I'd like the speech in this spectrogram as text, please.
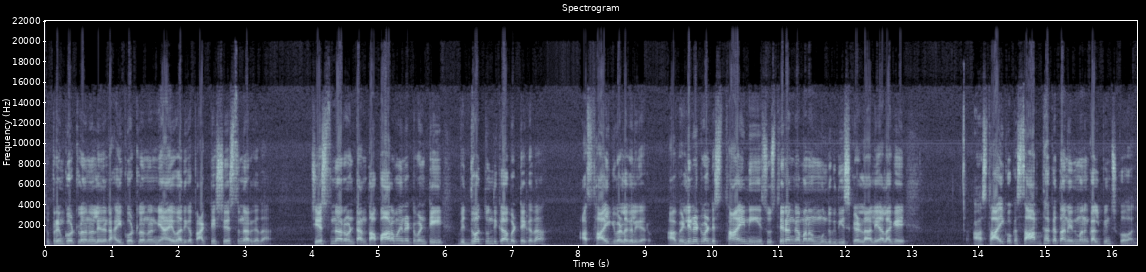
సుప్రీంకోర్టులోనో లేదంటే హైకోర్టులోనో న్యాయవాదిగా ప్రాక్టీస్ చేస్తున్నారు కదా? చేస్తున్నారు అంటే అంత అపారమైనటువంటి విద్వత్ ఉంది కాబట్టే కదా? ఆ స్థాయికి వెళ్ళగలిగారు. ఆ వెళ్ళినటువంటి స్థాయిని సుస్థిరంగా మనం ముందుకు తీసుకెళ్ళాలి. అలాగే ఆ స్థాయికి ఒక సార్థకత అనేది మనం కల్పించుకోవాలి.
